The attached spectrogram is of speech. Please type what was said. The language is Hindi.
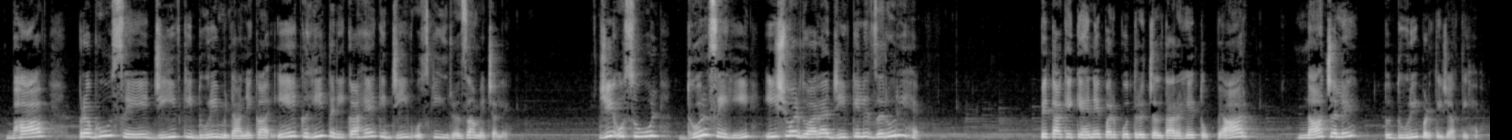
भाव प्रभु से जीव की दूरी मिटाने का एक ही तरीका है कि जीव उसकी रजा में चले। ये उसूल धुर से ही ईश्वर द्वारा जीव के लिए ज़रूरी है। पिता के कहने पर पुत्र चलता रहे तो प्यार, ना चले तो दूरी पड़ती जाती है।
